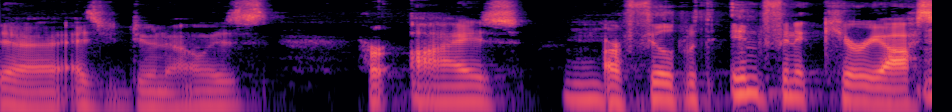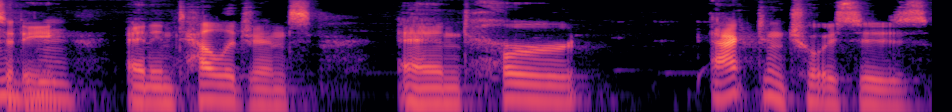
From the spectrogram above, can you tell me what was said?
uh, as you do know, is her eyes are filled with infinite curiosity and intelligence, and her acting choices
